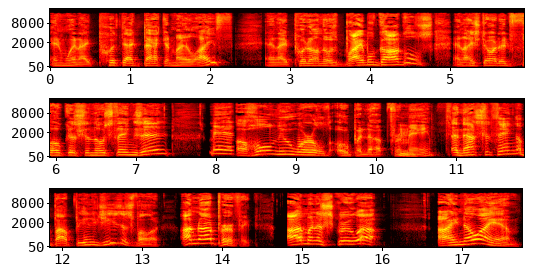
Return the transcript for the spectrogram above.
And when I put that back in my life and I put on those Bible goggles and I started focusing those things in, man, a whole new world opened up for hmm. me. And that's the thing about being a Jesus follower. I'm not perfect. I'm going to screw up. I know I am,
